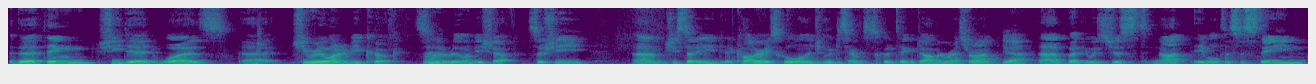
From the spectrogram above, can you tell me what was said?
the thing she did was uh, she really wanted to be a cook. So Mm. really wanted to be a chef. So she um, she studied at culinary school and then she moved to San Francisco to take a job in a restaurant. Yeah, Uh, but it was just not able to sustain.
